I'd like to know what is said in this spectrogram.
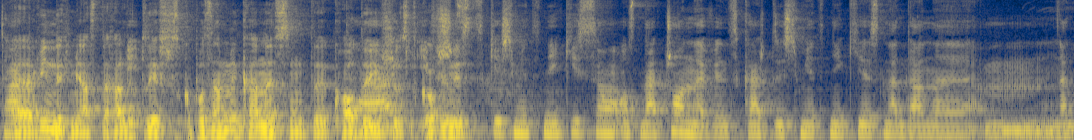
Tak. e, w innych miastach, ale tutaj wszystko pozamykane są te kody i Tak, wszystko. I więc... wszystkie śmietniki są oznaczone, więc każdy śmietnik jest nadany, mm,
